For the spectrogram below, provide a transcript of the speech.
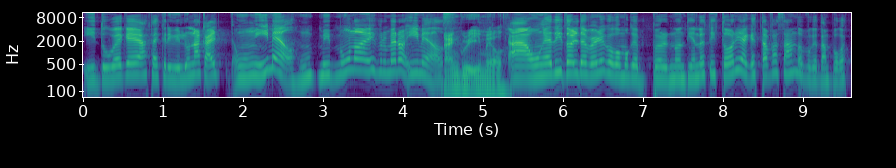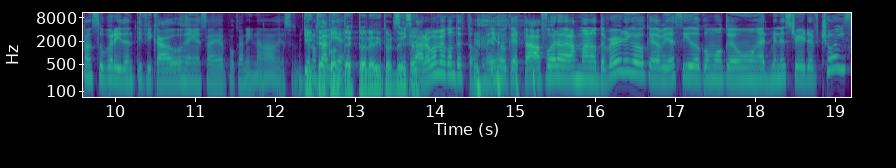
Y tuve que hasta escribirle una carta, un email, un- mi- uno de mis primeros emails. Angry email. A un editor de Vertigo como que pero no entiendo esta historia, ¿qué está pasando? Porque tampoco están súper identificados en esa época ni nada de eso. Yo y no te sabía. contestó el editor de Sí, DC? claro que me contestó. Me dijo que estaba fuera de las manos de Vertigo, que había sido como que un administrative choice.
